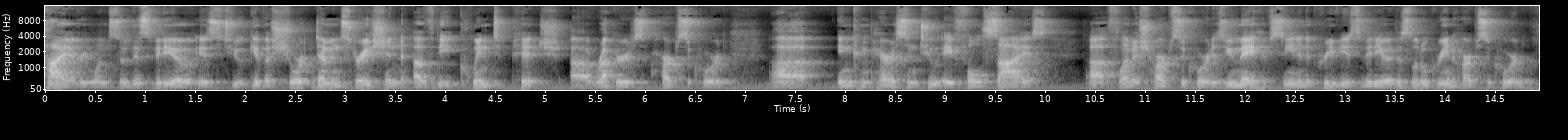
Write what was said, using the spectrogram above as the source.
Hi everyone, so this video is to give a short demonstration of the quint pitch uh, Ruckers harpsichord uh, in comparison to a full-size uh, Flemish harpsichord. As you may have seen in the previous video, this little green harpsichord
